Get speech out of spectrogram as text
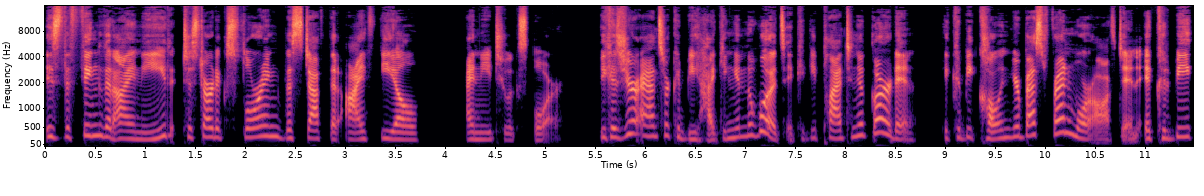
is the thing that I need to start exploring the stuff that I feel I need to explore. Because your answer could be hiking in the woods, it could be planting a garden, it could be calling your best friend more often, it could be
